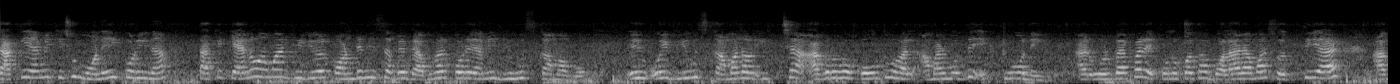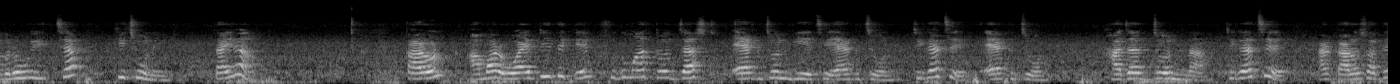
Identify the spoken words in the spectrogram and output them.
যাকে আমি কিছু মনেই করি না, তাকে কেন আমার ভিডিওর কন্টেন্ট হিসাবে ব্যবহার করে আমি ভিউজ কামাবো? এই, ওই ভিউজ কামানোর ইচ্ছা, আগ্রহ, কৌতূহল আমার মধ্যে একটুও নেই। আর ওর ব্যাপারে কোনো কথা বলার আমার সত্যি আর আগ্রহ, ইচ্ছা কিছু নেই। তাই না? কারণ আমার ওয়াইটি থেকে শুধুমাত্র জাস্ট একজন গিয়েছে, একজন, ঠিক আছে? একজন হাজারজন না, ঠিক আছে? আর কারও সাথে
